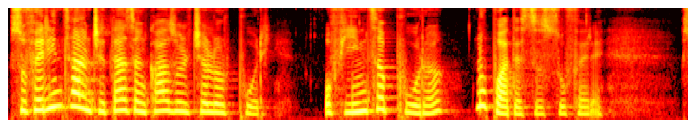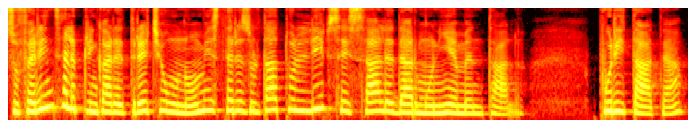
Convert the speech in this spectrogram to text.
Suferința încetează în cazul celor puri. O ființă pură nu poate să sufere. Suferințele prin care trece un om este rezultatul lipsei sale de armonie mentală. Puritatea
